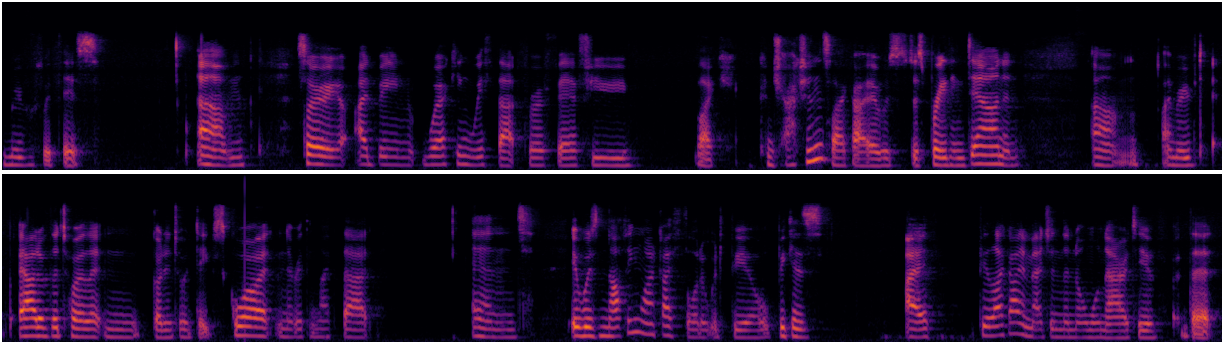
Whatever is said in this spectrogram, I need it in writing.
move with this um, so i'd been working with that for a fair few like contractions like i was just breathing down and um, i moved out of the toilet and got into a deep squat and everything like that and it was nothing like i thought it would feel because i feel like i imagined the normal narrative that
